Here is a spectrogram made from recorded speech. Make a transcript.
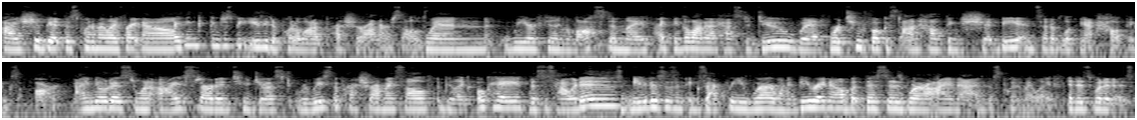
I should be at this point in my life right now. I think it can just be easy to put a lot of pressure on ourselves when we are feeling lost in life. I think a lot of that has to do with we're too focused on how things should be instead of looking at how things are. I noticed when I started to just release the pressure on myself and be like, okay, this is how it is. Maybe this isn't exactly where I want to be right now, but this is where I am at in this point in my life. It is what it is.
